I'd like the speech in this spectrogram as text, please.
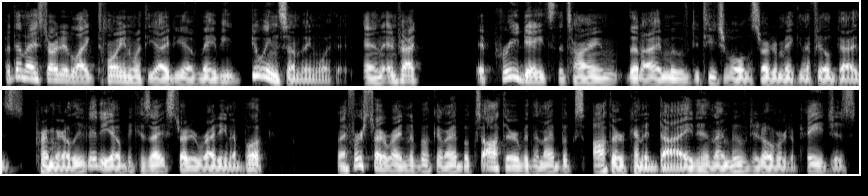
but then I started like toying with the idea of maybe doing something with it, and in fact, it predates the time that I moved to Teachable and started making the field guides primarily video because I started writing a book. And I first started writing the book in iBooks Author, but then iBooks Author kind of died and I moved it over to Pages.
